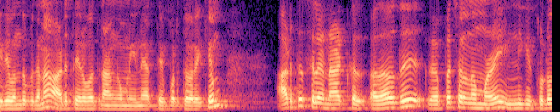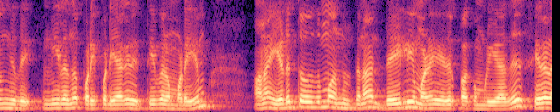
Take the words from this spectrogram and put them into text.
இது வந்து பார்த்திங்கன்னா அடுத்த இருபத்தி நான்கு மணி நேரத்தை பொறுத்த வரைக்கும் அடுத்த சில நாட்கள் அதாவது வெப்பச்சலன மழை இன்றைக்கி தொடங்குது. இன்னிலேருந்து படிப்படியாக இது தீவிரமடையும். ஆனால் எடுத்ததும் வந்து பார்த்தீங்கன்னா டெய்லி மழையை எதிர்பார்க்க முடியாது. சில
